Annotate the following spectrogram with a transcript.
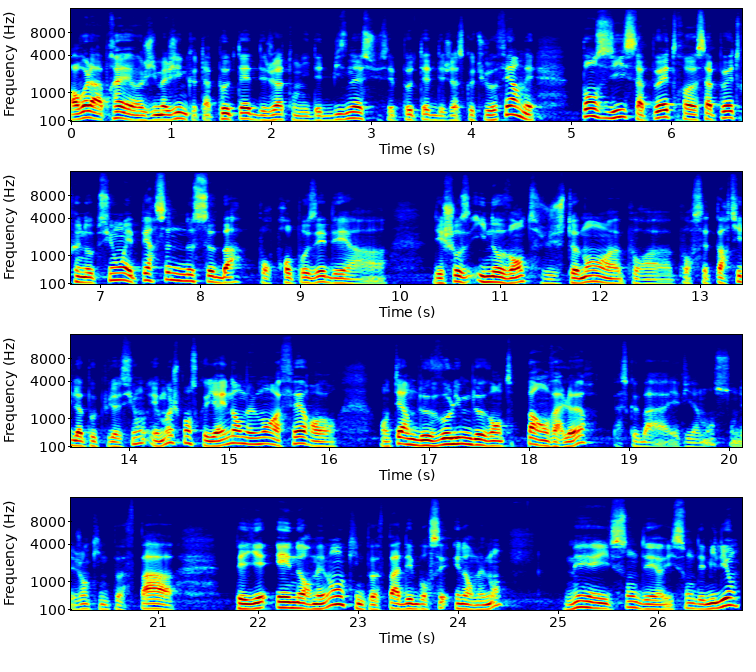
Alors voilà, après, euh, j'imagine que tu as peut-être déjà ton idée de business, tu sais peut-être déjà ce que tu veux faire, mais pense-y, ça, peut être, ça peut être une option et personne ne se bat pour proposer des, des choses innovantes justement pour, pour cette partie de la population. Et moi, je pense qu'il y a énormément à faire en, en termes de volume de vente, pas en valeur, parce que bah, évidemment, ce sont des gens qui ne peuvent pas payer énormément, qui ne peuvent pas débourser énormément, mais ils sont des, ils sont des millions.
